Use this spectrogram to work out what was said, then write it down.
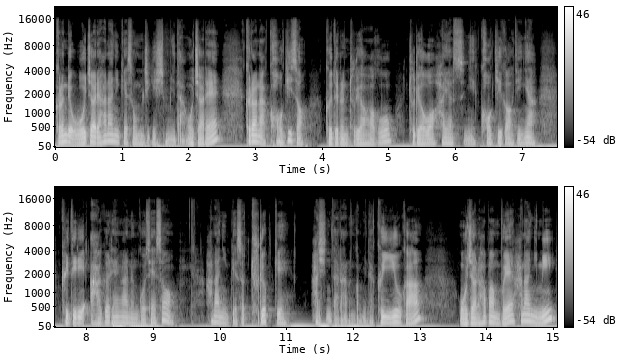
그런데 5절에 하나님께서 움직이십니다. 5절에 그러나 거기서 그들은 두려워하고 두려워하였으니 거기가 어디냐? 그들이 악을 행하는 곳에서 하나님께서 두렵게 하신다라는 겁니다. 그 이유가 5절 하반부에 하나님이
